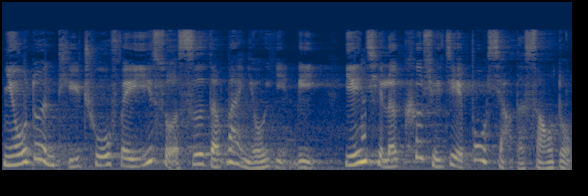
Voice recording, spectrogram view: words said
牛顿提出匪夷所思的万有引力，引起了科学界不小的骚动。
